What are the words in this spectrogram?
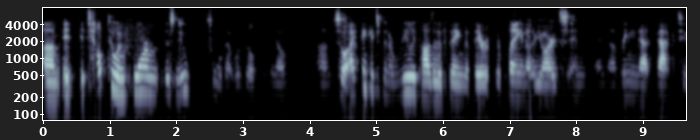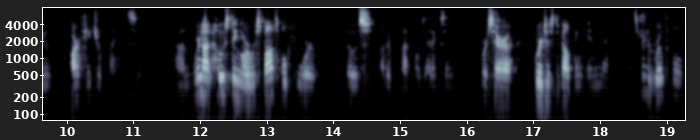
um, it, it's helped to inform this new tool that we're building, you know. Um, so I think it's been a really positive thing that they're, they're playing in other yards and, and uh, bringing that back to our future plans. Um, we're not hosting or responsible for those other platforms, edX and Coursera. We're just developing in them. It's been a growthful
